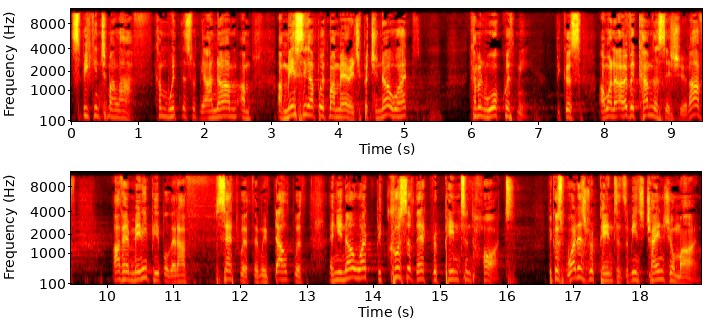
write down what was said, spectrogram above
speak into my life. Come witness with me. I know I'm, I'm, I'm messing up with my marriage, but you know what? Come and walk with me because I want to overcome this issue. And I've, I've had many people that I've sat with and we've dealt with. And you know what? Because of that repentant heart, because what is repentance? It means change your mind.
